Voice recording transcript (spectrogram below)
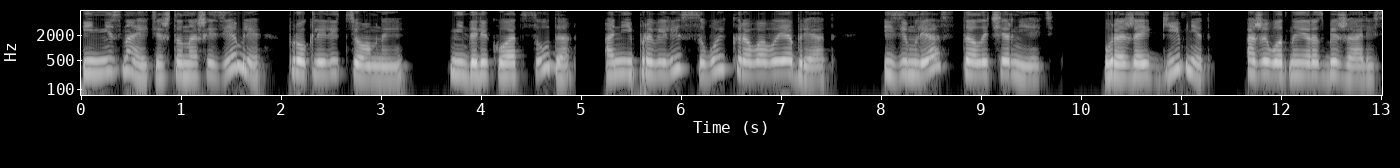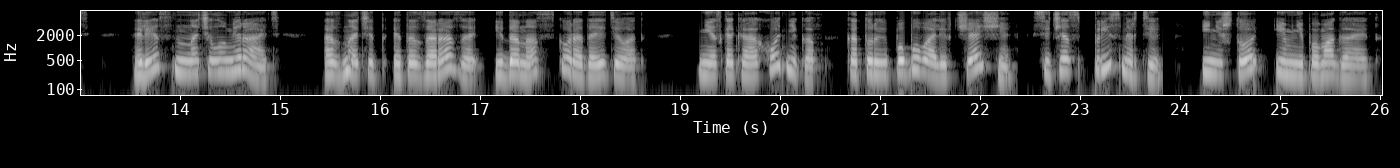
и не знаете, что наши земли прокляли темные. Недалеко отсюда они провели свой кровавый обряд, и земля стала чернеть. Урожай гибнет, а животные разбежались. Лес начал умирать, а значит, эта зараза и до нас скоро дойдет. Несколько охотников, которые побывали в чаще, сейчас при смерти, и ничто им не помогает.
